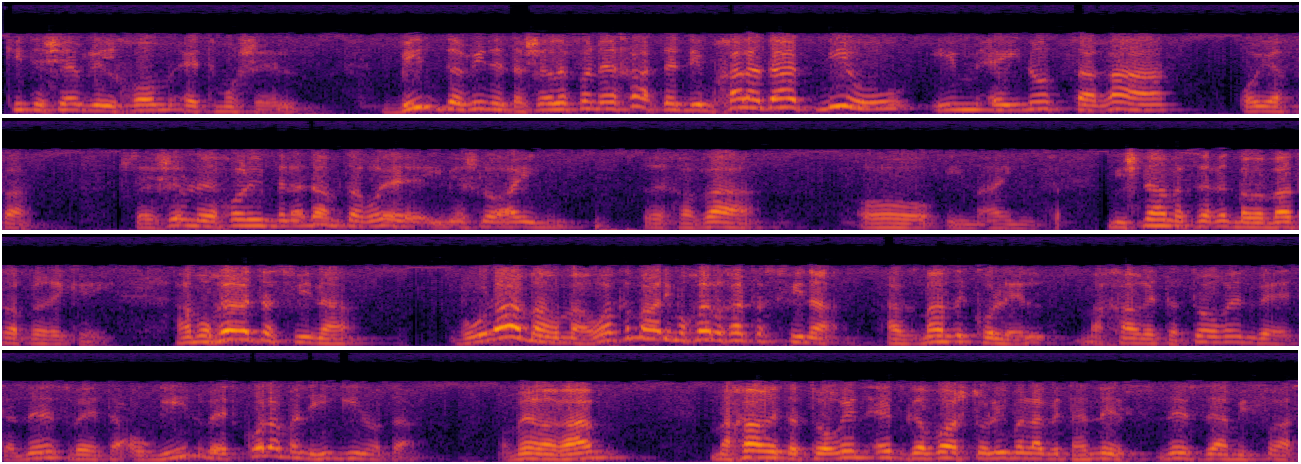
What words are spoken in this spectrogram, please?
כי תשב ללחום את מושל, בין תבין את אשר לפניך, תן דמך לדעת מיהו אם אינו צרה או יפה. כשאתה יושב לאכול עם בן אדם, אתה רואה אם יש לו עין רחבה או עם עין צרה. משנה מסכת בבא בתרא פרק ה'. המוכר את הספינה, והוא לא אמר מה, הוא רק אמר אני מוכר לך את הספינה. אז מה זה כולל? מכר את התורן ואת הנס ואת העוגין ואת כל המנהיגין אותה. אומר הרב, מכר את התורן, עת גבוה שתולים עליו את הנס, נס זה המפרס.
